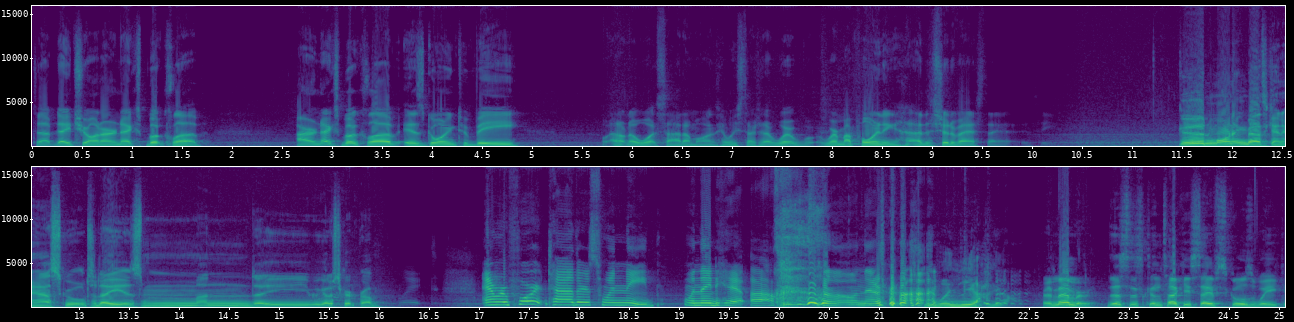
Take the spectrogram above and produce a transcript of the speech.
to update you on our next book club. Our next book club is going to be, I don't know what side I'm on. Can we start that? Where, where am I pointing? I should have asked that. Good morning, Bath County High School. Today is Monday. We got a script problem. And report to others when need. When they help. Oh, never mind. When yeah. Remember, this is Kentucky Safe Schools Week,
